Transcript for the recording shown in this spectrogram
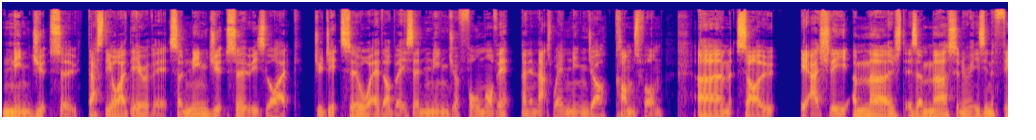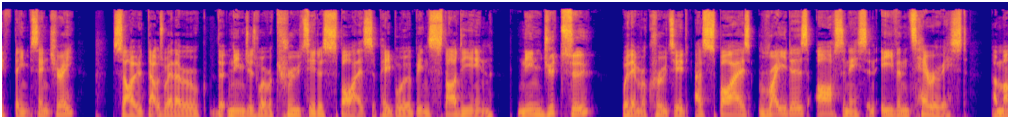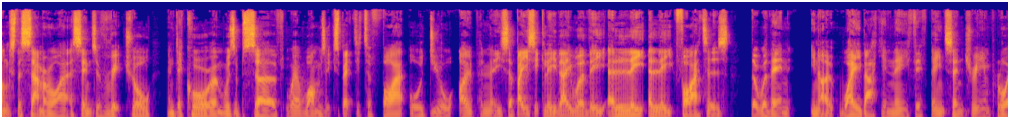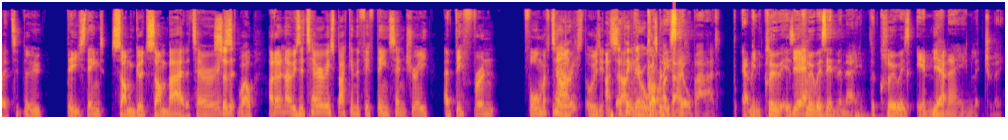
ninjutsu. That's the idea of it. So ninjutsu is like jujitsu or whatever, but it's a ninja form of it, and then that's where ninja comes from. Um, so it actually emerged as a mercenaries in the 15th century. So that was where they were. That ninjas were recruited as spies. So people who had been studying ninjutsu were then recruited as spies, raiders, arsonists, and even terrorists. Amongst the samurai, a sense of ritual and decorum was observed where one was expected to fight or duel openly. So basically, they were the elite, elite fighters that were then, you know, way back in the 15th century employed to do these things. Some good, some bad. A terrorist? So that- well, I don't know. Is a terrorist back in the 15th century a different form of No, terrorist? or is it the I, I think they're always Probably bad. still bad. I mean, clue is Yeah. clue is in the name. The clue is in Yeah. the name, literally.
